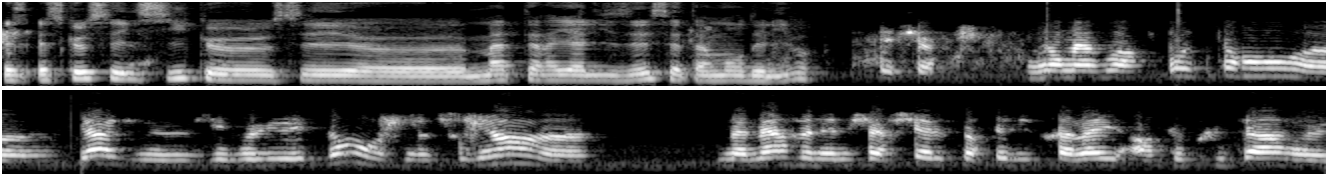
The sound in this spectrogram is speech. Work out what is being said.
est-ce que c'est ici que c'est euh, matérialisé cet amour des livres? C'est sûr d'en avoir autant. Euh, là, j'évoluais dedans. Je me souviens, euh, ma mère venait me chercher, elle sortait du travail un peu plus tard euh,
